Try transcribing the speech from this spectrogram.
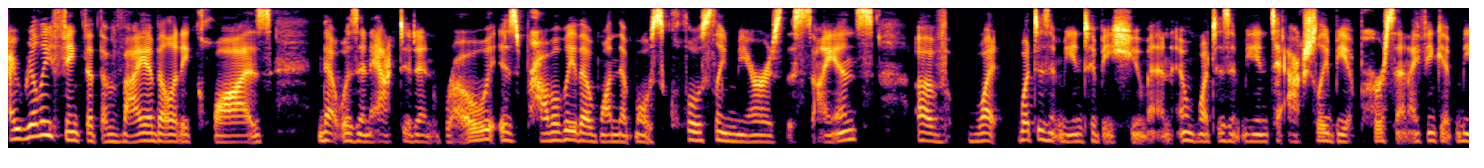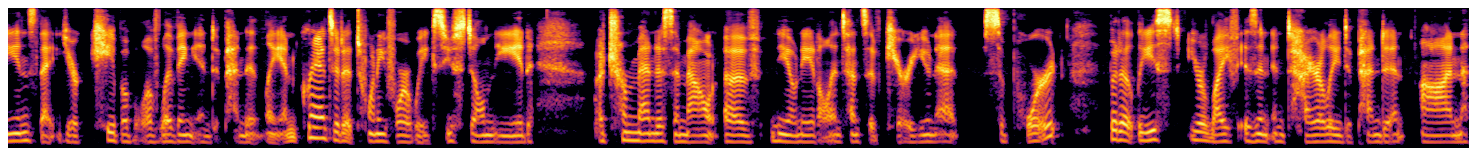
I, really think that the viability clause that was enacted in Roe is probably the one that most closely mirrors the science of what what does it mean to be human and what does it mean to actually be a person? I think it means that you're capable of living independently. And granted at 24 weeks you still need a tremendous amount of neonatal intensive care unit support but at least your life isn't entirely dependent on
